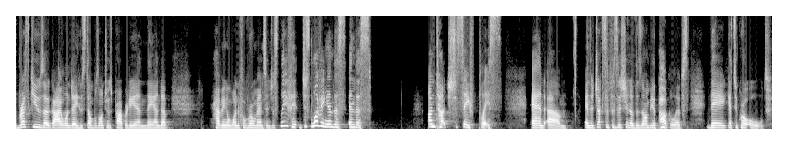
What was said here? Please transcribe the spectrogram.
rescues a guy one day who stumbles onto his property, and they end up having a wonderful romance and just leave it, just living in this in this untouched, safe place. And um, in the juxtaposition of the zombie apocalypse, they get to grow old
